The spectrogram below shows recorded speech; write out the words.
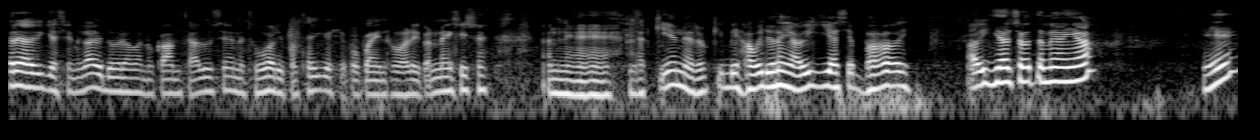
ઘરે આવી ગયા છે ને ગાય દોરાવાનું કામ ચાલુ છે અને ધોવાળી પણ થઈ ગઈ છે. પપ્પાની ધોવાળી કરી નાખી છે. અને લકી અને રોકી બે હવે જો નહીં આવી ગયા છે. ભાઈ, આવી ગયા છો તમે અહીંયા? હે?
